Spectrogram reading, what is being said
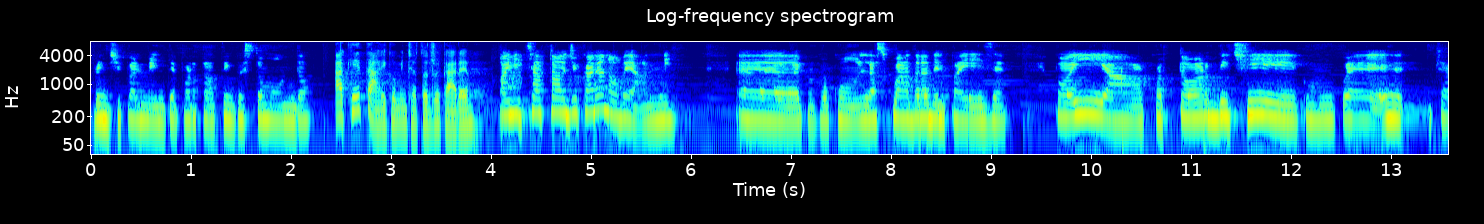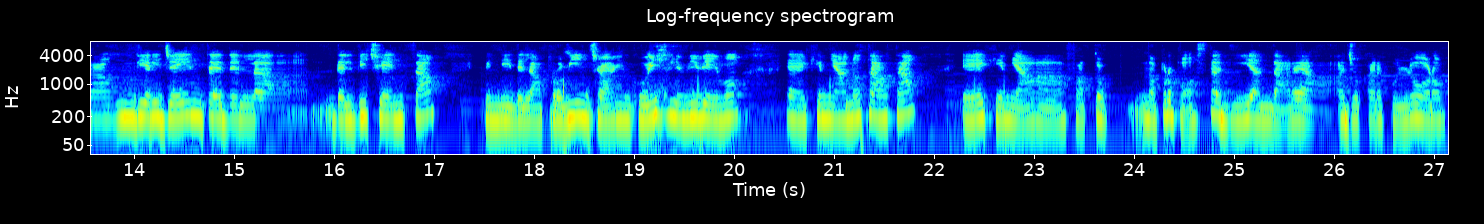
principalmente portato in questo mondo. A che età hai cominciato a giocare? Ho iniziato a giocare a nove anni, eh, proprio con la squadra del paese. Poi a 14 comunque eh, c'era un dirigente del, del, Vicenza, quindi della provincia in cui vivevo, eh, che mi ha notata e che mi ha fatto una proposta di andare a, a giocare con loro.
